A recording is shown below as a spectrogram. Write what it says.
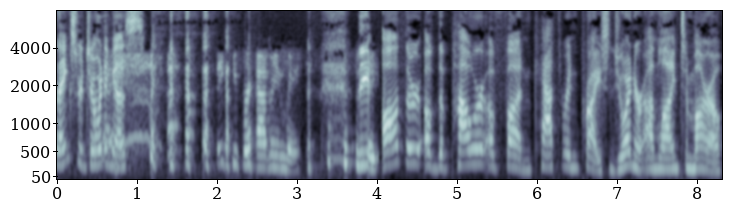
Thanks for joining okay. us. Thank you for having me. the author of The Power of Fun, Catherine Price. Join her online tomorrow.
